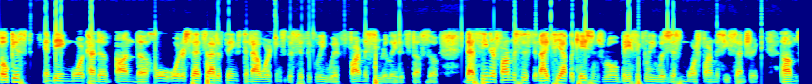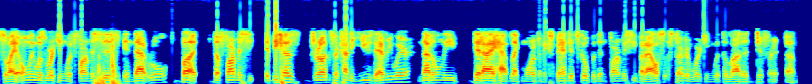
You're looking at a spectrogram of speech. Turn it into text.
focused and being more kind of on the whole order set side of things to now working specifically with pharmacy related stuff. So that senior pharmacist in IT applications role basically was just more pharmacy centric. Um, so I only was working with pharmacists in that role, but the pharmacy because drugs are kind of used everywhere. Not only did I have like more of an expanded scope within pharmacy, but I also started working with a lot of different um,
